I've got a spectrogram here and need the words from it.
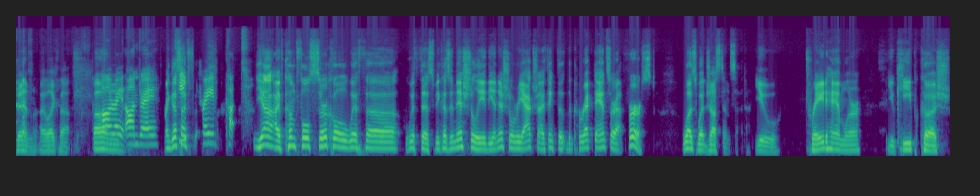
gin. I like that. All Um, right, Andre. I guess I've trade cut. yeah i've come full circle with uh with this because initially the initial reaction i think the the correct answer at first was what justin said you trade hamler you keep kush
